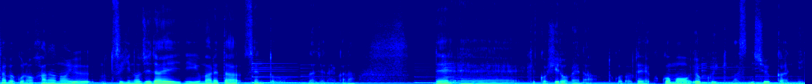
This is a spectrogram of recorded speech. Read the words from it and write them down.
多分この花の湯の次の時代に生まれた銭湯なんじゃないかな。で、えー、結構広めなところでここもよく行きます。2週間に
